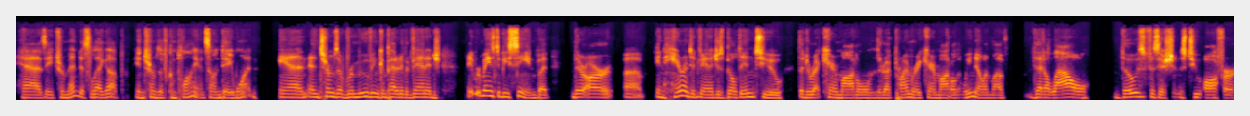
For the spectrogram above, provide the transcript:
has a tremendous leg up in terms of compliance on day one. And in terms of removing competitive advantage, it remains to be seen, but there are uh, inherent advantages built into the direct care model and the direct primary care model that we know and love that allow those physicians to offer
